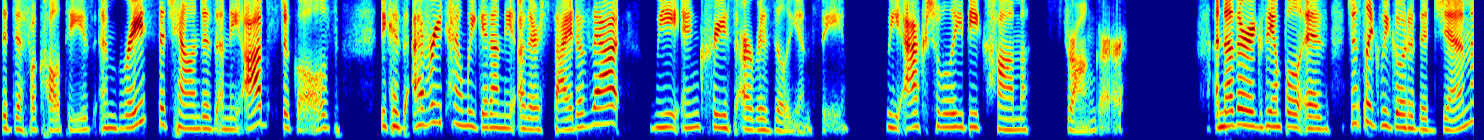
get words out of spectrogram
the difficulties, embrace the challenges and the obstacles, because every time we get on the other side of that, we increase our resiliency. We actually become stronger. Another example is just like we go to the gym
